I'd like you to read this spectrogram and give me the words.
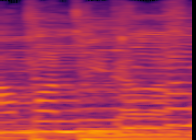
aman di dalam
